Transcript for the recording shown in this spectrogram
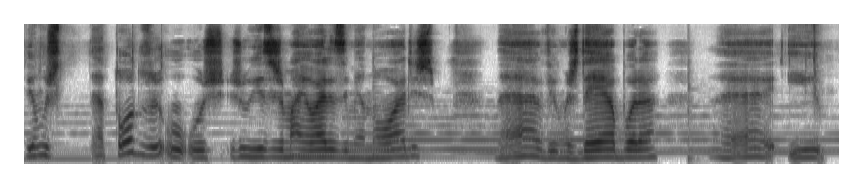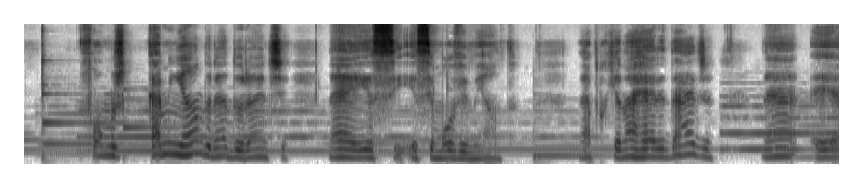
vimos né, todos os juízes maiores e menores, né? vimos Débora, né? e fomos caminhando né, durante né, esse, esse movimento. Né? Porque na realidade né, é,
